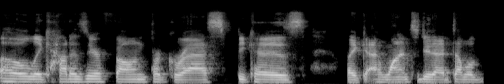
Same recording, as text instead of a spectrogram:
oh, like, how does your phone progress? Because, like, I want it to do that double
